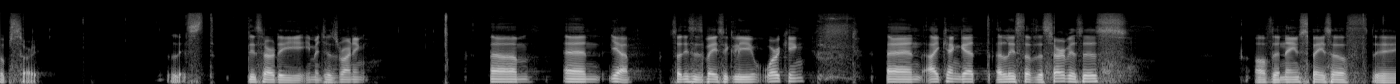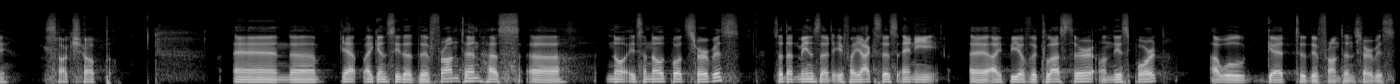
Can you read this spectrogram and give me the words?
oops, sorry, list. These are the images running. Um, and yeah, so this is basically working. And I can get a list of the services of the namespace of the sock shop. And uh, yeah, I can see that the front end has uh, no, it's a NodePort service. So that means that if I access any uh, IP of the cluster on this port, I will get to the front end service.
